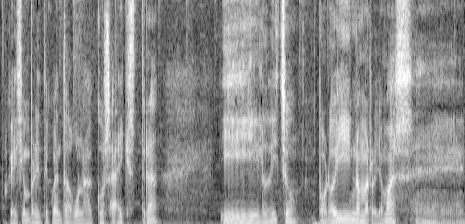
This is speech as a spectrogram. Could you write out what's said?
porque ahí siempre te cuento alguna cosa extra. Y lo dicho, por hoy no me rollo más. Eh,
